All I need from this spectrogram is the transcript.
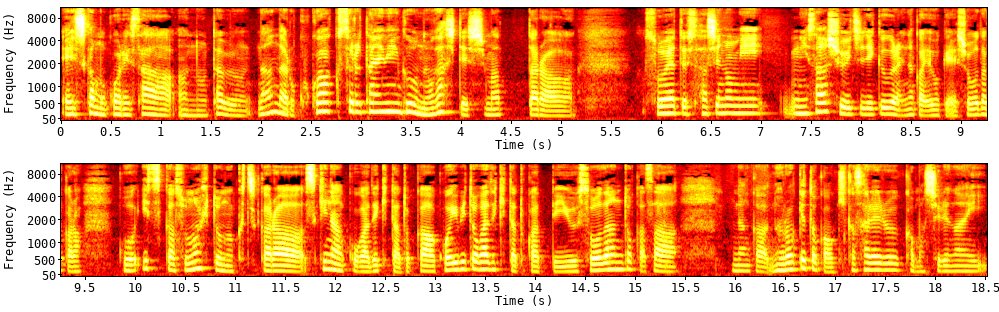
えしかもこれさあの多分なんだろう告白するタイミングを逃してしまったらそうやって差し飲みにさ週1で行くぐらい仲いいわけでしょ？だからこういつかその人の口から好きな子ができたとか恋人ができたとかっていう相談とかさなんかのろけとかを聞かされるかもしれない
